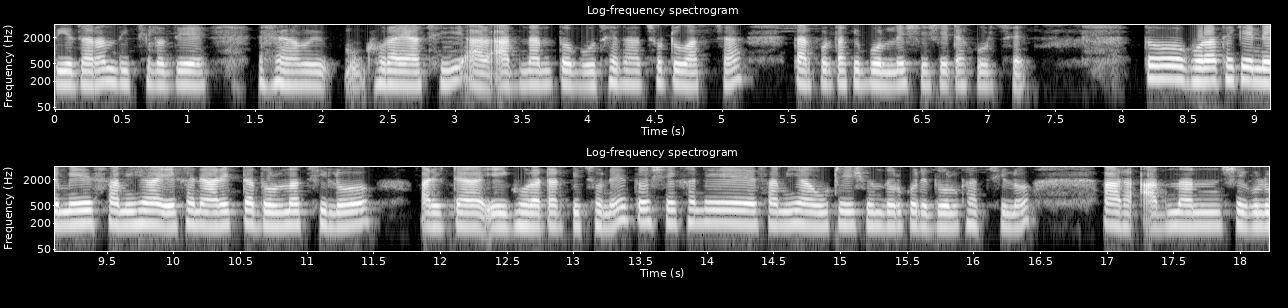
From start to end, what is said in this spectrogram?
দিয়ে জানান দিচ্ছিল যে হ্যাঁ আমি ঘোড়ায় আছি। আর আদনান তো বোঝে না, ছোট বাচ্চা। তারপর তাকে বললে সে সেটা করছে। তো ঘোড়া থেকে নেমে সামিহা এখানে আরেকটা দোলনা ছিল, আরেকটা এই ঘোড়াটার পিছনে। তো সেখানে সামিহা উঠে সুন্দর করে দোল খাচ্ছিল। আর আদনান সেগুলো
